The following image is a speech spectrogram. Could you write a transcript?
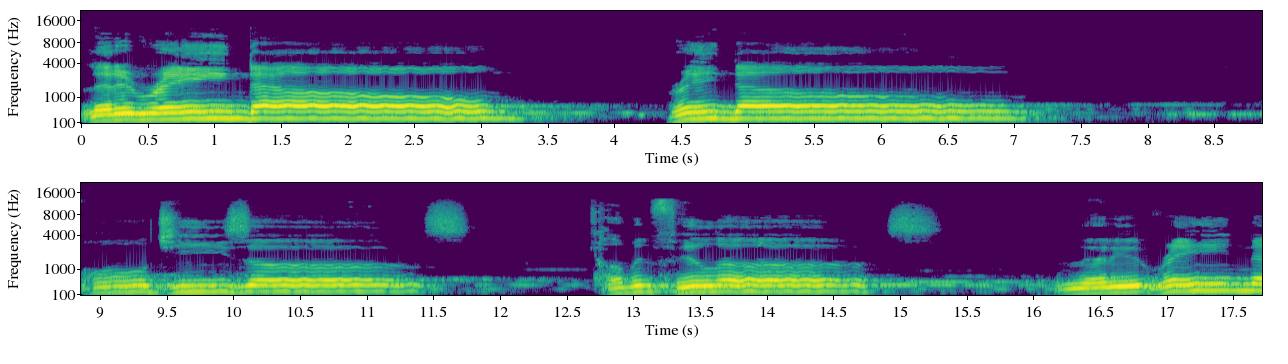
Let it rain down, rain down. Oh, Jesus, come and fill us. Let it rain now.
